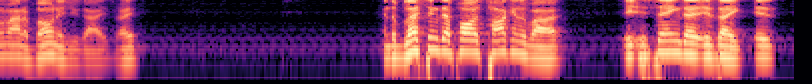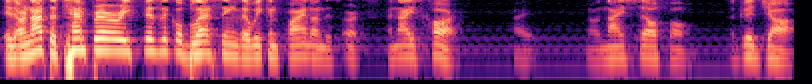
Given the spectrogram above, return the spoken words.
amount of bone as you guys, right? And the blessings that Paul is talking about is saying that is like, are not the temporary physical blessings that we can find on this earth. A nice car, right? You know, a nice cell phone, a good job,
